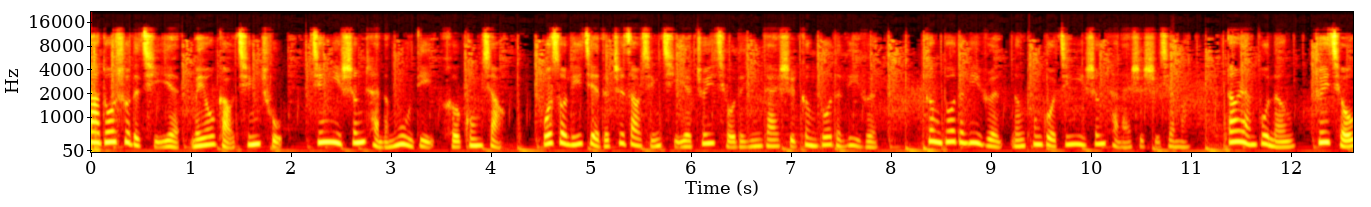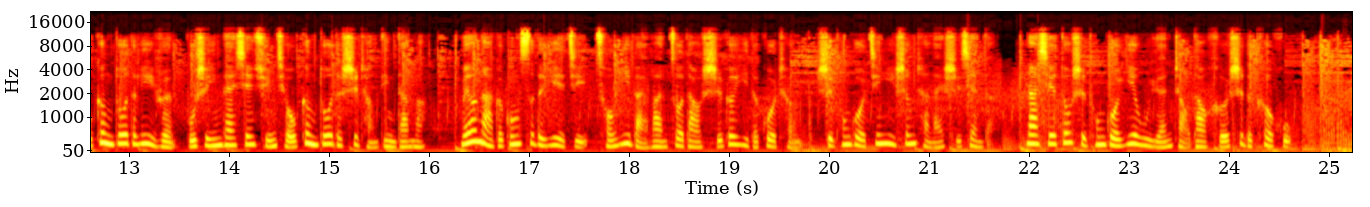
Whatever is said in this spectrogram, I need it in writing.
大多数的企业没有搞清楚精益生产的目的和功效。我所理解的制造型企业追求的应该是更多的利润，更多的利润能通过精益生产来实实现吗？当然不能。追求更多的利润，不是应该先寻求更多的市场订单吗？没有哪个公司的业绩从一百万做到十个亿的过程是通过精益生产来实现的，那些都是通过业务员找到合适的客户，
